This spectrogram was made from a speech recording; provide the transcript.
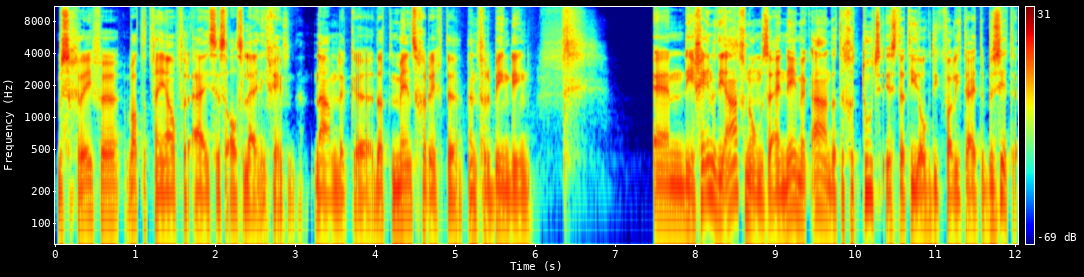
beschreven wat het van jou vereist is als leidinggevende. Namelijk eh, dat mensgerichte, een verbinding. En diegenen die aangenomen zijn, neem ik aan dat er getoetst is dat die ook die kwaliteiten bezitten.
